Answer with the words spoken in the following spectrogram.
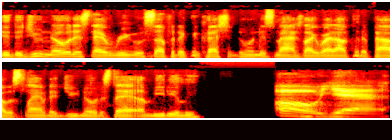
did, did you notice that Regal suffered a concussion during this match, like right after the power slam? Did you notice that immediately? Oh yeah,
